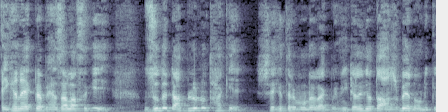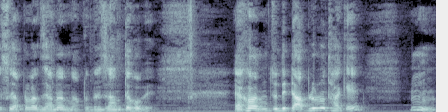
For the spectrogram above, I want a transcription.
এখানে একটা ভেজাল আছে কি? যদি ডাব্লিউও থাকে, সেক্ষেত্রে মনে রাখবেন। ইটালিতে তো আসবেন অনেক কিছু আপনারা জানেন না, আপনাদের জানতে হবে। এখন যদি ডাব্লিউও থাকে, হুম,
